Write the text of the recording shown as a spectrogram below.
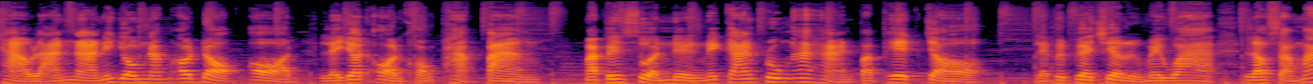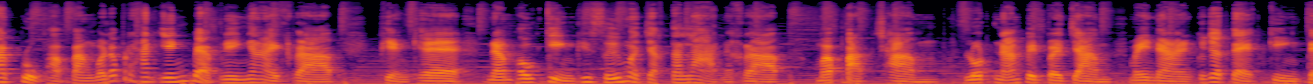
ชาวล้านนานิยมนำเอาดอกอ่อน และยอดอ่อนของผักปัง มาเป็นส่วนหนึ่งในการปรุงอาหารประเภทจอ และเพื่อนๆเชื่อหรือไม่ว่า เราสามารถปลูกผักปังไว้รับประทานเองแบบง่ายๆครับ เพียงแค่นำเอากิ่งที่ซื้อมาจากตลาดนะครับ มาปักชำลดน้ำเป็นประจำไม่นานก็จะแตกกิ่งแต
